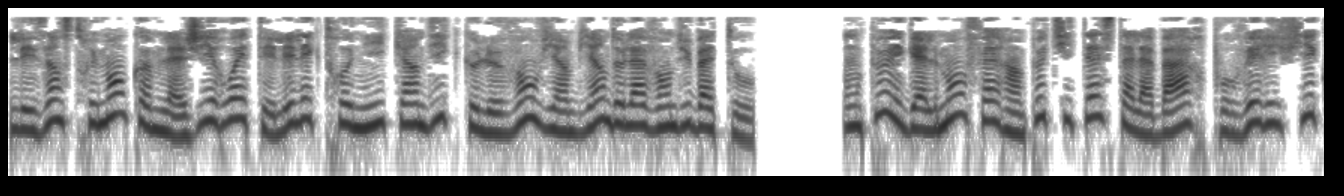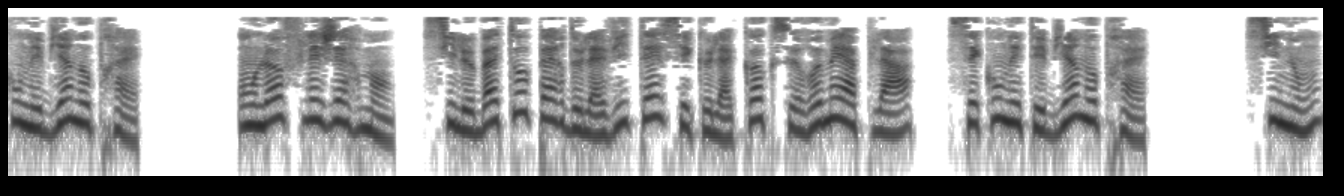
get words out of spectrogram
Les instruments comme la girouette et l'électronique indiquent que le vent vient bien de l'avant du bateau. On peut également faire un petit test à la barre pour vérifier qu'on est bien auprès. On l'offre légèrement. Si le bateau perd de la vitesse et que la coque se remet à plat, c'est qu'on était bien auprès. Sinon,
